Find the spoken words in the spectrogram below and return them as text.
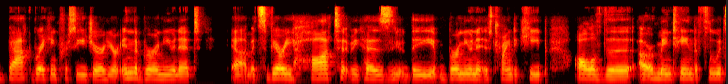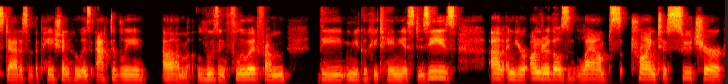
back-breaking procedure. You're in the burn unit. Um, it's very hot because the burn unit is trying to keep all of the or maintain the fluid status of the patient who is actively um, losing fluid from the mucocutaneous disease um, and you're under those lamps trying to suture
